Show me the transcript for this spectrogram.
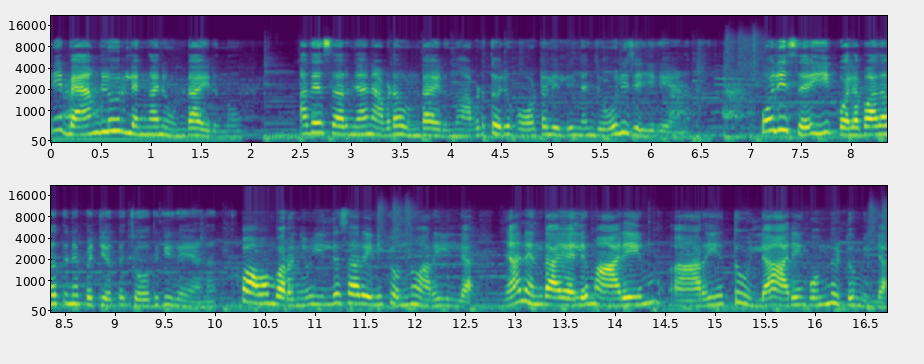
നീ ബാംഗ്ലൂരിലെങ്ങാനും ഉണ്ടായിരുന്നു? അതെ സാർ ഞാൻ അവിടെ ഉണ്ടായിരുന്നു. അവിടുത്തെ ഒരു ഹോട്ടലിൽ ഞാൻ ജോലി ചെയ്യുകയാണ്. പോലീസ് ഈ കൊലപാതകത്തിനെ പറ്റിയൊക്കെ ചോദിക്കുകയാണ്. അപ്പോൾ അവൻ പറഞ്ഞു ഇല്ല സാർ എനിക്കൊന്നും അറിയില്ല. ഞാൻ എന്തായാലും ആരെയും അറിയത്തുമില്ല ആരെയും കൊന്നിട്ടുമില്ല.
